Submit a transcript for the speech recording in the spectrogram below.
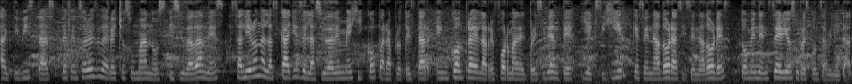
activistas, defensores de derechos humanos y ciudadanos salieron a las calles de la Ciudad de México para protestar en contra de la reforma del presidente y exigir que senadoras y senadores tomen en serio su responsabilidad.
